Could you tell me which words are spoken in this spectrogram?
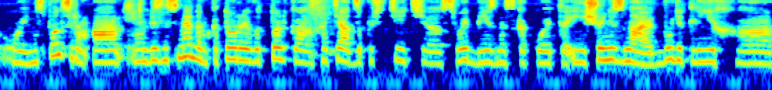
ой, не спонсорам, а бизнесменам, которые вот только хотят запустить э, свой бизнес какой-то и еще не знают, будет ли их э,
